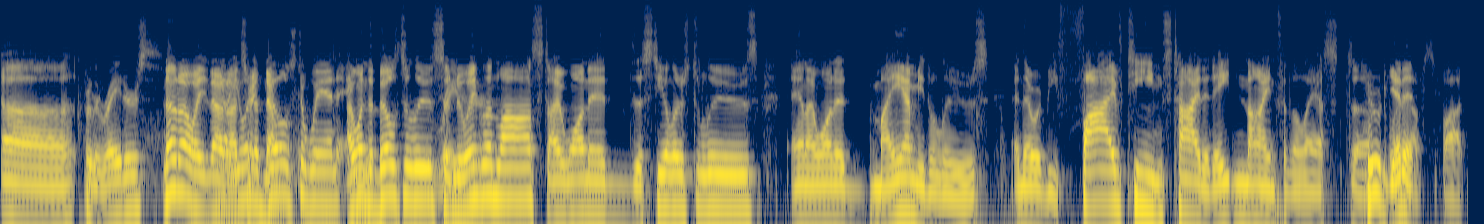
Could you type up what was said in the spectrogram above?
Uh, For the Raiders, no, no, wait, no, No, no, you want right, the no. Bills to win. I wanted the Bills to lose, so New England lost. I wanted the Steelers to lose, and I wanted Miami to lose, and there would be five teams tied at eight and nine for the last. Uh, Who would get it? Spot.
